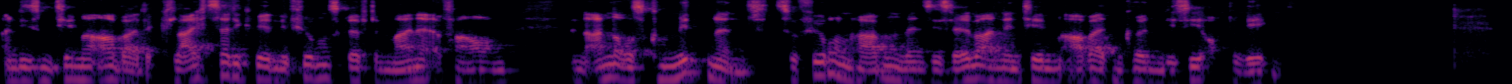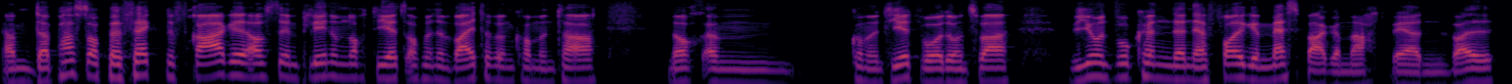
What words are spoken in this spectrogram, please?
an diesem Thema arbeite. Gleichzeitig werden die Führungskräfte meiner Erfahrung ein anderes Commitment zur Führung haben, wenn sie selber an den Themen arbeiten können, die sie auch bewegen. Ähm, da passt auch perfekt eine Frage aus dem Plenum noch, die jetzt auch mit einem weiteren Kommentar noch ähm, kommentiert wurde. Und zwar, wie und wo können denn Erfolge messbar gemacht werden? Weil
